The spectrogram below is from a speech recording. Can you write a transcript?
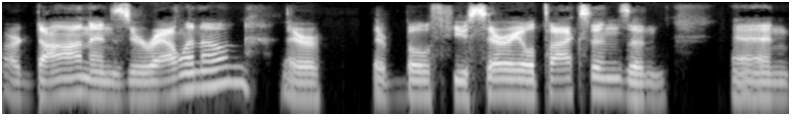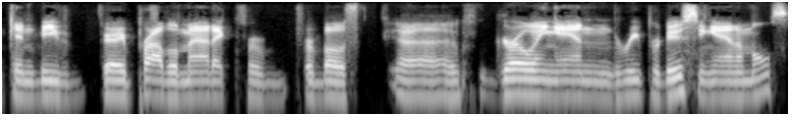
are DON and zearalenone. They're they're both fusarial toxins and and can be very problematic for for both uh, growing and reproducing animals.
